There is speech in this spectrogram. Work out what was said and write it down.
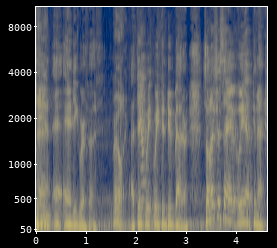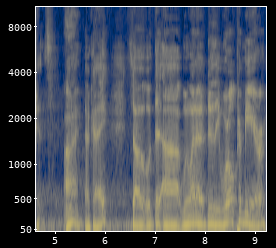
than. A- Andy Griffith. Really? I think we, we could do better. So let's just say we have connections. All right. Okay. So uh, we want to do the world premiere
